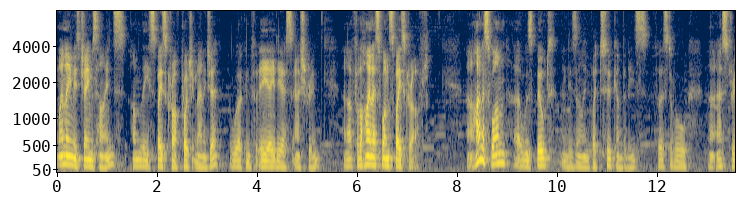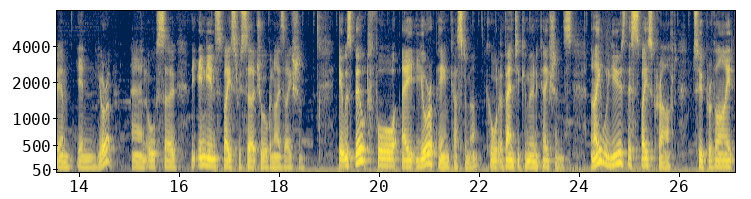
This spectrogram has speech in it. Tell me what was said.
My name is James Hines. I'm the spacecraft project manager working for EADS Astrium uh, for the HYLAS 1 spacecraft. Uh, HYLAS 1 uh, was built and designed by two companies. First of all, uh, Astrium in Europe and also the Indian Space Research Organisation. It was built for a European customer called Avanti Communications and they will use this spacecraft to provide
